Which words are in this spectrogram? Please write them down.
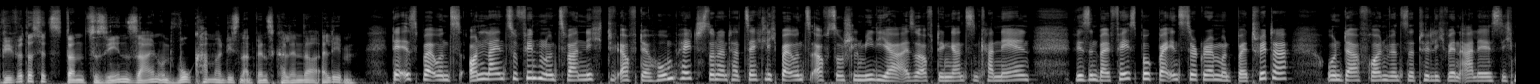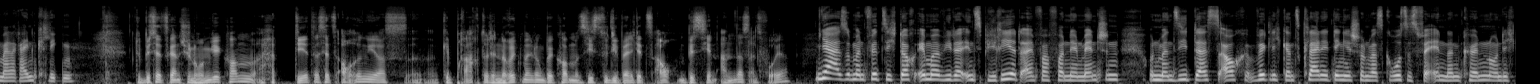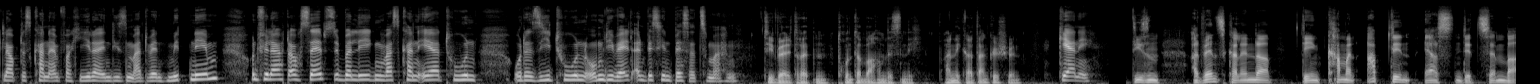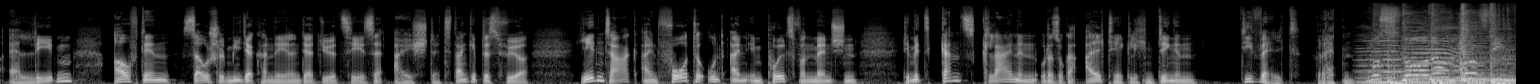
Wie wird das jetzt dann zu sehen sein und wo kann man diesen Adventskalender erleben? Der ist bei uns online zu finden und zwar nicht auf der Homepage, sondern tatsächlich bei uns auf Social Media, also auf den ganzen Kanälen. Wir sind bei Facebook, bei Instagram und bei Twitter und da freuen wir uns natürlich, wenn alle sich mal reinklicken. Du bist jetzt ganz schön rumgekommen. Hat dir das jetzt auch irgendwie was äh, gebracht oder eine Rückmeldung bekommen? Siehst du die Welt jetzt auch ein bisschen anders als vorher? Ja, also man wird sich doch immer wieder inspiriert einfach von den Menschen und man sieht, dass auch wirklich ganz kleine Dinge schon was Großes verändern können und ich glaube, das kann einfach jeder in diesem Advent mitnehmen und vielleicht auch selbst überlegen, was kann er tun oder sie tun, um die Welt ein bisschen besser zu machen. Die Welt retten, drunter machen wir es nicht. Annika, danke schön. Gerne. Diesen Adventskalender den kann man ab dem 1. Dezember erleben auf den Social-Media-Kanälen der Diözese Eichstätt. Dann gibt es für jeden Tag ein Foto und ein Impuls von Menschen, die mit ganz kleinen oder sogar alltäglichen Dingen die Welt retten. Muss nur noch kurz die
